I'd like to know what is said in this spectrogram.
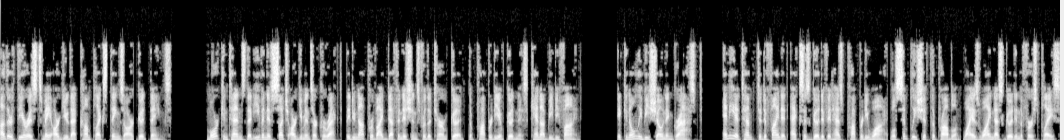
Other theorists may argue that complex things are good things. Moore contends that even if such arguments are correct, they do not provide definitions for the term good. The property of goodness cannot be defined. It can only be shown and grasped. Any attempt to define it x is good if it has property y will simply shift the problem why is y-ness good in the first place?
